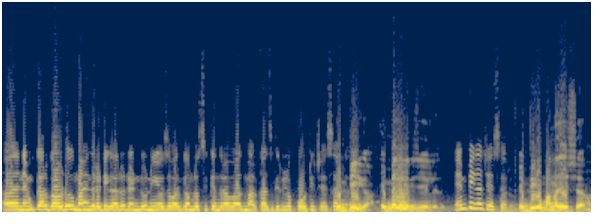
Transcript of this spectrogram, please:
ఆ, నెమ్కర్ గౌడ్ మహేందర్ రెడ్డి గారు రెండు నియోజకవర్గంలో సికింద్రాబాద్ మల్కాజ్గిరిలో పోటీ చేశారు ఎంపీగా ఎమ్మెల్యేలకు చేయలేదు. ఎంపీగా చేశారు. ఎంపీగా మన చేశారు.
